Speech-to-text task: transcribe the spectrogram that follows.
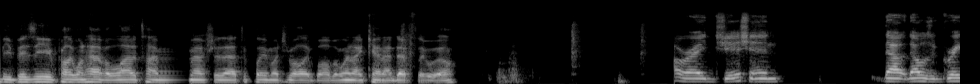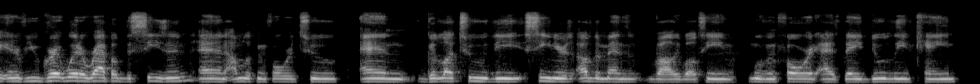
be busy. Probably won't have a lot of time after that to play much volleyball, but when I can, I definitely will. All right, Jish, and that that was a great interview. Great way to wrap up the season, and I'm looking forward to and good luck to the seniors of the men's volleyball team moving forward as they do leave Kean.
